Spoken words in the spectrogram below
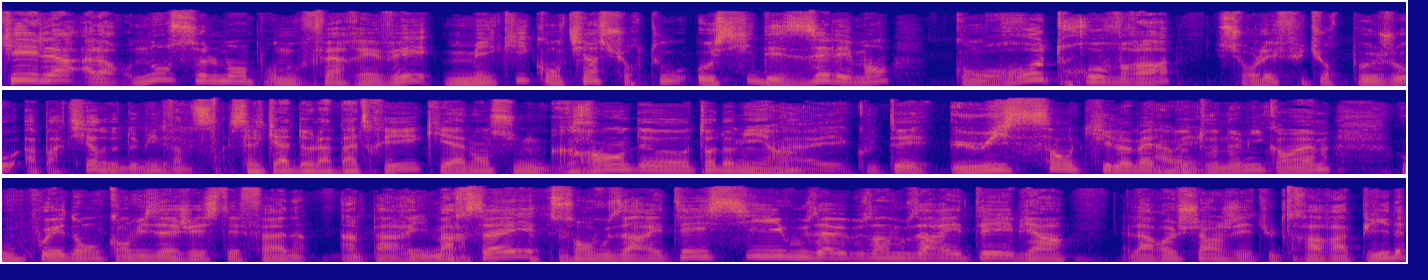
qui est là, alors non seulement pour nous faire rêver, mais qui contient surtout aussi des éléments qu'on retrouvera sur les futurs Peugeot à partir de 2025. C'est le cas de la batterie qui annonce une grande autonomie. Hein. Ah, écoutez, 800 km Ah oui. d'autonomie quand même. Vous pouvez donc envisager, Stéphane, un Paris-Marseille sans vous arrêter. Si vous avez besoin de vous arrêter, eh bien, la recharge est ultra rapide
